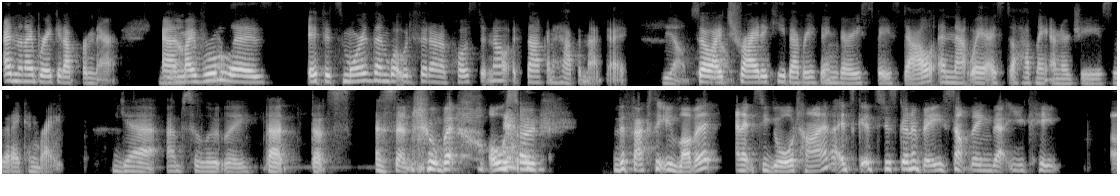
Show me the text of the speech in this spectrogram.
And then I break it up from there. And yeah. my rule is if it's more than what would fit on a post-it note, it's not going to happen that day. Yeah. So yeah. I try to keep everything very spaced out and that way I still have my energy so that I can write. Yeah, absolutely. That that's essential, but also the fact that you love it and it's your time. It's it's just going to be something that you keep. Uh,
